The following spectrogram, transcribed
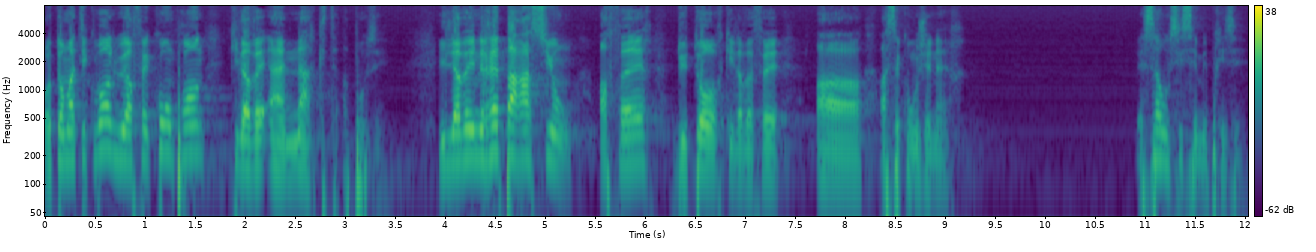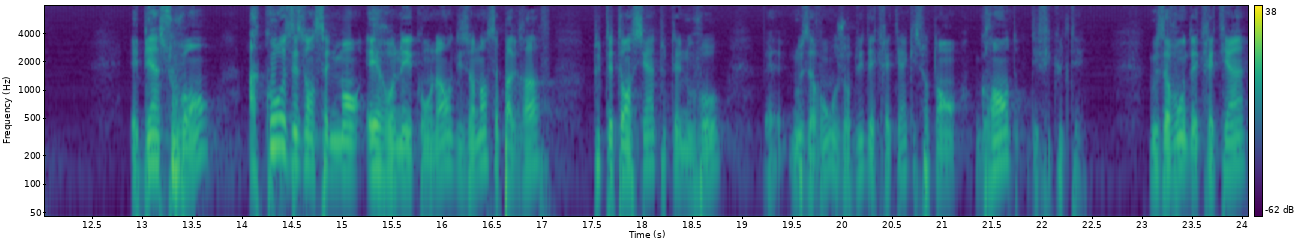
automatiquement lui a fait comprendre qu'il avait un acte à poser. Il y avait une réparation à faire du tort qu'il avait fait à, ses congénères. Et ça aussi, c'est méprisé. Et bien souvent, à cause des enseignements erronés qu'on a, en disant non, c'est pas grave, tout est ancien, tout est nouveau, ben, nous avons aujourd'hui des chrétiens qui sont en grande difficulté. Nous avons des chrétiens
